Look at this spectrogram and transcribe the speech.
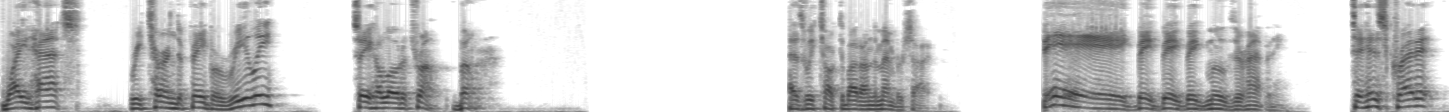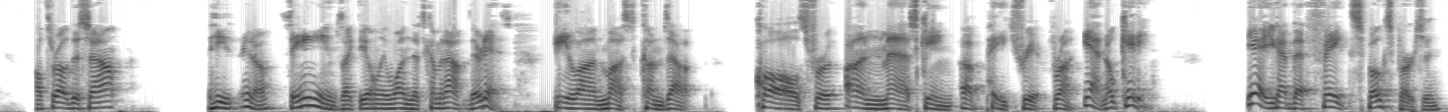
White hats, return the favor. Really? Say hello to Trump. Boom. As we talked about on the member side. Big, big, big, big moves are happening. To his credit, I'll throw this out. He, you know, seems like the only one that's coming out. There it is. Elon Musk comes out, calls for unmasking of Patriot Front. Yeah, no kidding. Yeah, you have that fake spokesperson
